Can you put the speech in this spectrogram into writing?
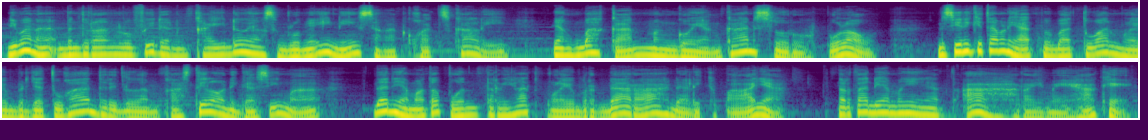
Di mana benturan Luffy dan Kaido yang sebelumnya ini sangat kuat sekali, yang bahkan menggoyangkan seluruh pulau. Di sini kita melihat bebatuan mulai berjatuhan dari dalam kastil Onigashima, dan Yamato pun terlihat mulai berdarah dari kepalanya. Serta dia mengingat, ah Raimei Hake,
